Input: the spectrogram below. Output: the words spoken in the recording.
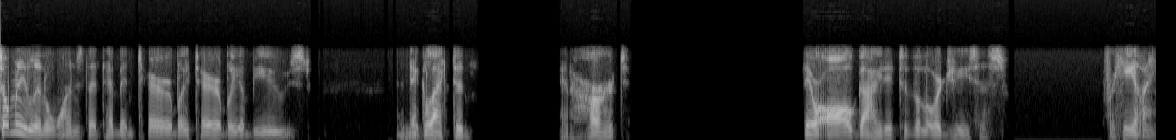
So many little ones that have been terribly, terribly abused and neglected and hurt. They were all guided to the Lord Jesus for healing.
